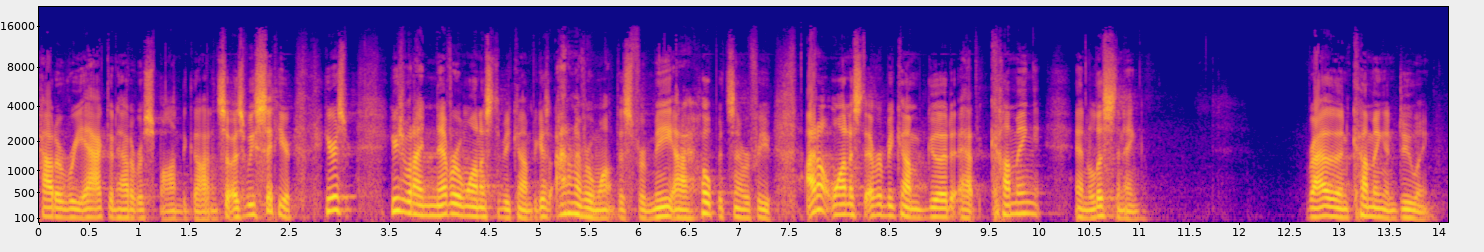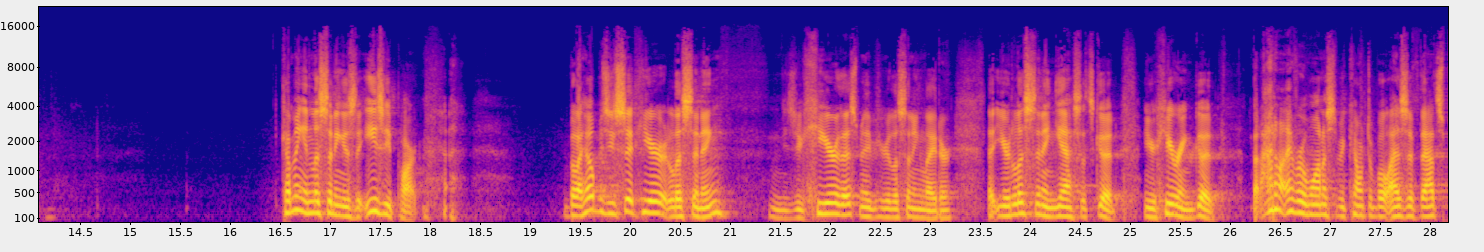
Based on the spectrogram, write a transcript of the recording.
how to react and how to respond to God. And so as we sit here, here's, here's what I never want us to become, because I don't ever want this for me, and I hope it's never for you. I don't want us to ever become good at coming and listening rather than coming and doing. Coming and listening is the easy part. but I hope as you sit here listening, as you hear this, maybe if you're listening later, that you're listening, yes, it's good. You're hearing, good. But I don't ever want us to be comfortable as if that's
